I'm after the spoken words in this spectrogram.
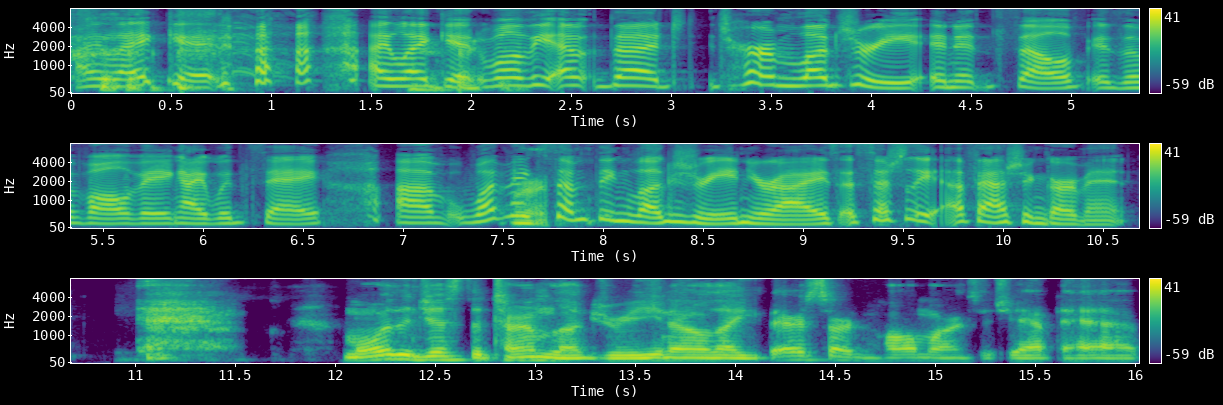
I like it. I like it. Well, the uh, the term luxury in itself is evolving. I would say. Um, what makes right. something luxury in your eyes, especially a fashion garment? More than just the term luxury, you know, like there are certain hallmarks that you have to have.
